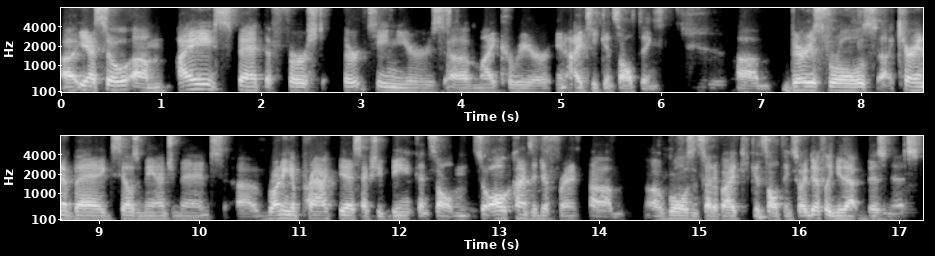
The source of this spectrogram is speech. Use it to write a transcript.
Uh, yeah, so um, I spent the first 13 years of my career in IT consulting, um, various roles, uh, carrying a bag, sales management, uh, running a practice, actually being a consultant. So, all kinds of different um, uh, roles inside of IT consulting. So, I definitely knew that business.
